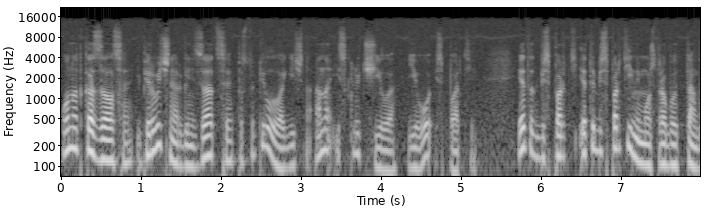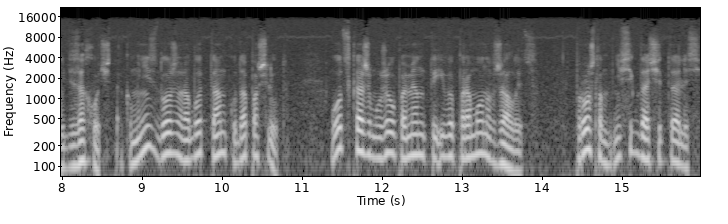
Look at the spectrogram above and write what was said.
Он отказался, и первичная организация поступила логично, она исключила его из партии. Этот беспарти... Это беспартийный может работать там, где захочет, а коммунист должен работать там, куда пошлют. Вот, скажем, уже упомянутый Ива Парамонов жалуется. В прошлом не всегда считались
